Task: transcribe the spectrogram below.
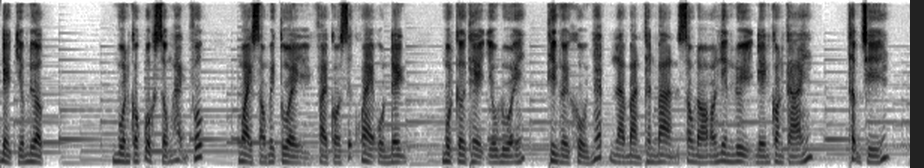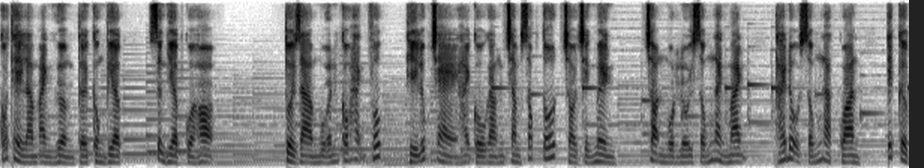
để kiếm được. Muốn có cuộc sống hạnh phúc, ngoài 60 tuổi phải có sức khỏe ổn định, một cơ thể yếu đuối, thì người khổ nhất là bản thân bạn sau đó liên lụy đến con cái. Thậm chí, có thể làm ảnh hưởng tới công việc, sự nghiệp của họ. Tuổi già muốn có hạnh phúc thì lúc trẻ hãy cố gắng chăm sóc tốt cho chính mình, chọn một lối sống lành mạnh, thái độ sống lạc quan, tích cực,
